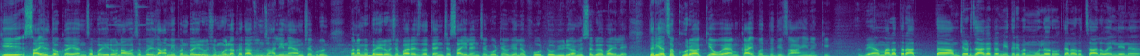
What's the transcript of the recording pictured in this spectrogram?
की साहिल धोका यांचा भैरव नावाचं बैल आम्ही पण भैरवची मुलाखत अजून झाली नाही आमच्याकडून पण आम्ही भैरवचे बऱ्याचदा त्यांच्या साहिल यांच्या गोठ्यावर गेलो फोटो व्हिडिओ आम्ही सगळं पाहिलं. आहे तर याचा खुराक किंवा व्यायाम काय पद्धतीचा आहे नक्की? व्यायामाला तर आत्ता आमच्याकडे जागा कमी आहे तरी पण मुलं रो त्याला रोज चालवायला नेणं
